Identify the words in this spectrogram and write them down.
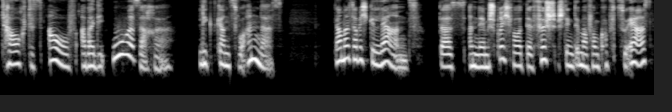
taucht es auf, aber die Ursache liegt ganz woanders. Damals habe ich gelernt, dass an dem Sprichwort, der Fisch stinkt immer vom Kopf zuerst,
